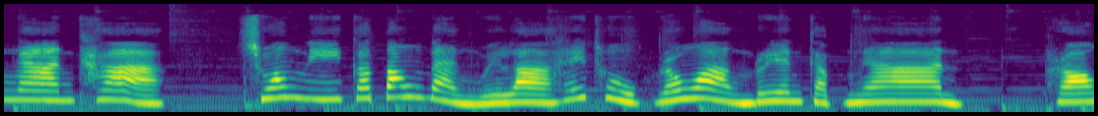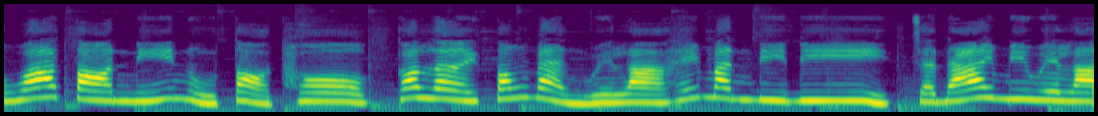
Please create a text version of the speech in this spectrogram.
ำงานค่ะ ช่วงนี้ก็ต้องแบ่งเวลาให้ถูกระหว่างเรียนกับงาน เพราะว่าตอนนี้หนูต่อโทก็เลยต้องแบ่งเวลาให้มันดีๆ จะได้มีเวลา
